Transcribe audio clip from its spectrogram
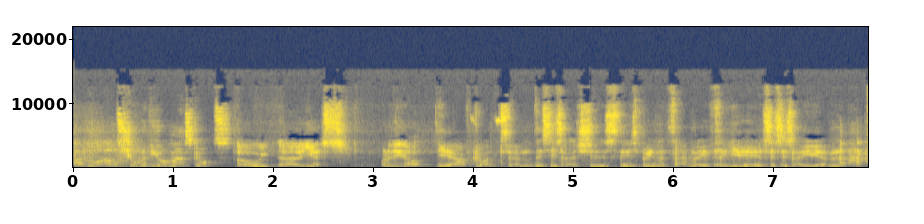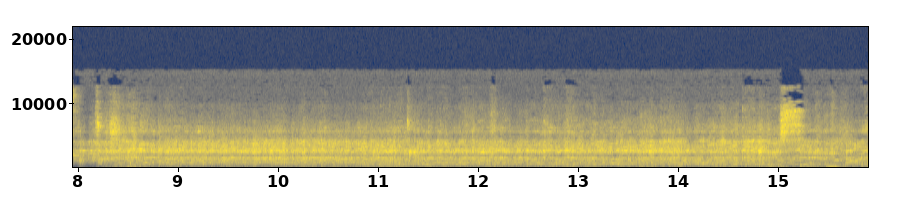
Uh, Miles, Sean, have you got mascots? Oh, uh, yes. What have you got? Yeah, I've got. Um, this is actually. It's, it's been in the family for years. This is a. Um, this. Um, I,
